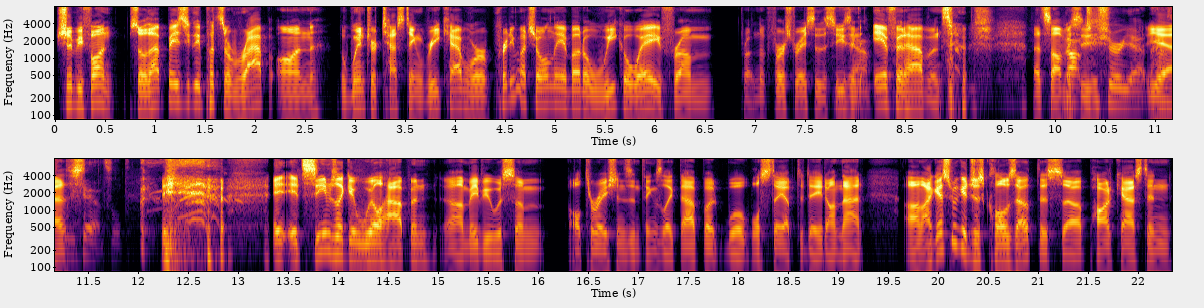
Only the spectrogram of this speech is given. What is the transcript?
should be fun. So that basically puts a wrap on the winter testing recap. We're pretty much only about a week away from from the first race of the season, Yeah. if it happens. That's obviously Not too sure yet. It has to be Yes. it, it seems like it will happen, uh, maybe with some alterations and things like that. But we'll we'll stay up to date on that. Um, I guess we could just close out this uh, podcast and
